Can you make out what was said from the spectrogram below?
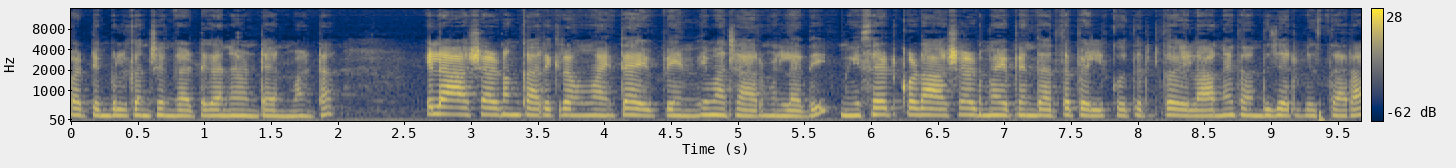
పట్టింపులు కొంచెం గట్టిగానే ఉంటాయన్నమాట. ఇలా ఆషాఢం కార్యక్రమం అయితే అయిపోయింది మా చార్మిల్లది. మీ సైడ్ కూడా ఆషాఢం అయిపోయిన తర్వాత పెళ్ళి కూతురితో ఇలానే తంతు జరిపిస్తారా?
